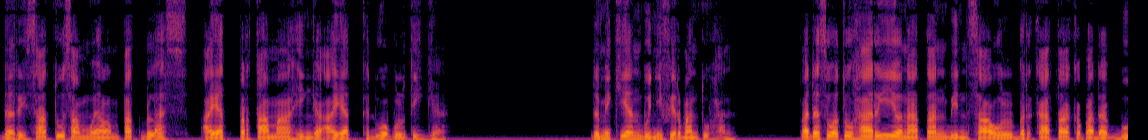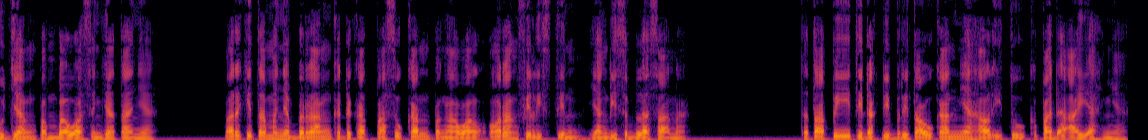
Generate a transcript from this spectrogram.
dari 1 Samuel 14 ayat pertama hingga ayat ke-23. Demikian bunyi firman Tuhan. Pada suatu hari Yonatan bin Saul berkata kepada bujang pembawa senjatanya, Mari kita menyeberang ke dekat pasukan pengawal orang Filistin yang di sebelah sana. Tetapi tidak diberitahukannya hal itu kepada ayahnya.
